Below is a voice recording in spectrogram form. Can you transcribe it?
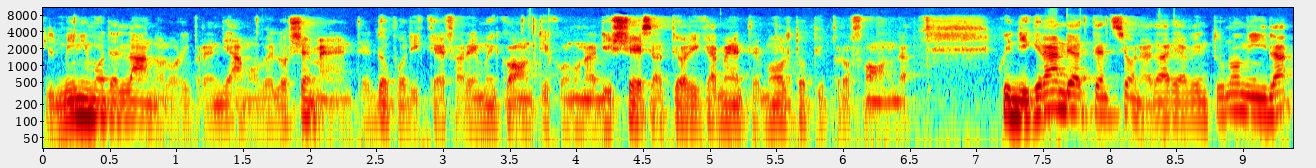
il minimo dell'anno lo riprendiamo velocemente, dopodiché faremo i conti con una discesa teoricamente molto più profonda. Quindi grande attenzione ad area 21.000,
